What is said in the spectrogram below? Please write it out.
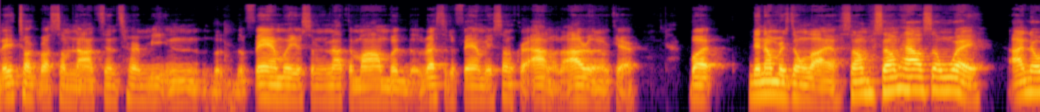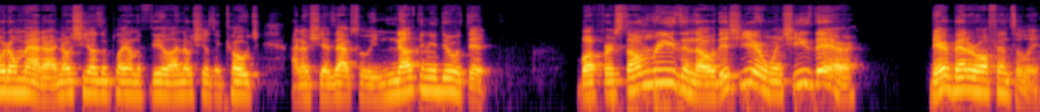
they talk about some nonsense, her meeting the, the, family or something, not the mom, but the rest of the family, some crap. I don't know. I really don't care. But the numbers don't lie. Some somehow, some way. I know it don't matter. I know she doesn't play on the field. I know she doesn't coach. I know she has absolutely nothing to do with it. But for some reason, though, this year when she's there, they're better offensively.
